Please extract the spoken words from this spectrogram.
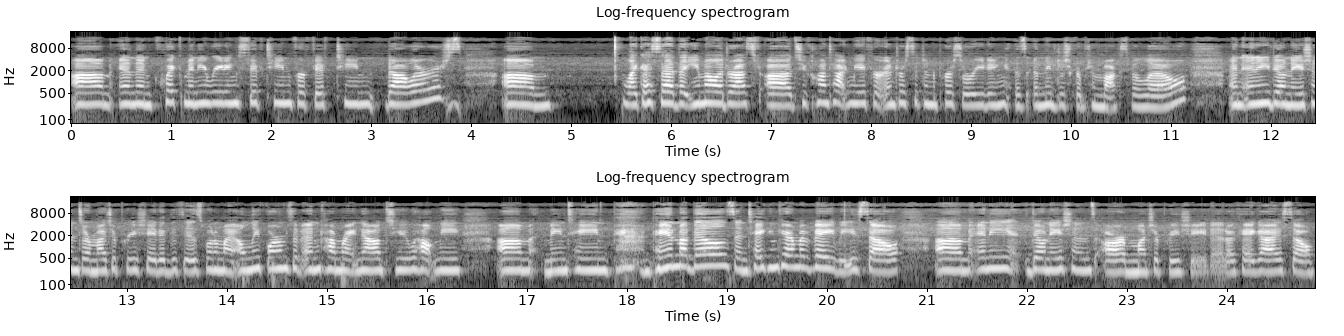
Um, and then quick mini readings, 15 for $15. Um, like I said, the email address uh, to contact me if you're interested in a personal reading is in the description box below. And any donations are much appreciated. This is one of my only forms of income right now to help me um, maintain paying my bills and taking care of my baby. So um, any donations are much appreciated. Okay, guys? So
